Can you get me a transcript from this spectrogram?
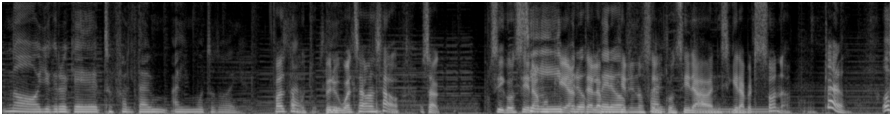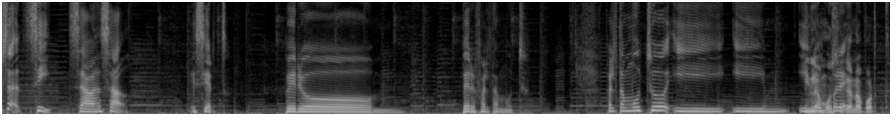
No, yo creo que esto falta, hay mucho todavía. Falta mucho, sí. pero igual se ha avanzado. O sea, si consideramos Sí, que pero- antes a las pero mujeres no se les faltan- consideraba ni siquiera personas. po. Claro. O sea, sí, se ha avanzado. Es cierto. Pero. Pero falta mucho. Falta mucho y. Y, y, no la es por- música no aporta.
